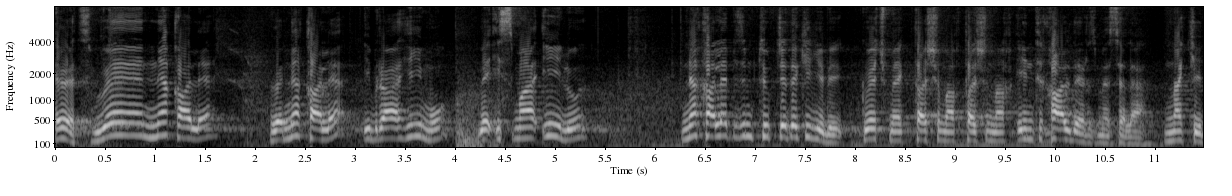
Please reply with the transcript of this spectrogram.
Evet ve nekale ve nekale İbrahimu ve İsmailu nekale bizim Türkçedeki gibi göçmek, taşımak, taşınak, intikal deriz mesela. Nakil,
